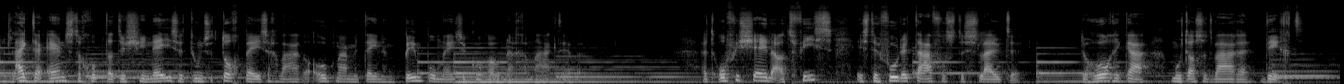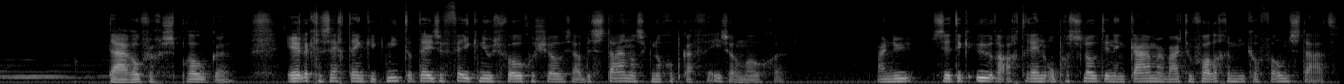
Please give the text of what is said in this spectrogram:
Het lijkt er ernstig op dat de Chinezen toen ze toch bezig waren ook maar meteen een pimpelmezen corona gemaakt hebben. Het officiële advies is de voedertafels te sluiten. De horeca moet als het ware dicht. Daarover gesproken. Eerlijk gezegd denk ik niet dat deze fake news vogelshow zou bestaan als ik nog op café zou mogen. Maar nu zit ik uren achtereen opgesloten in een kamer waar toevallig een microfoon staat.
